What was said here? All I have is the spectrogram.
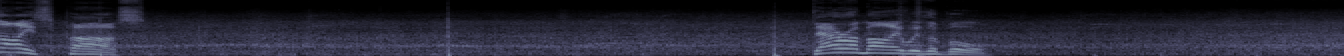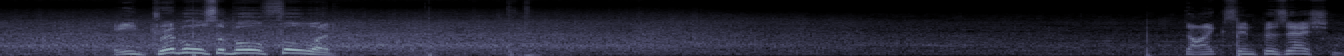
Nice pass. Daramy with the ball. He dribbles the ball forward. Dykes in possession.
